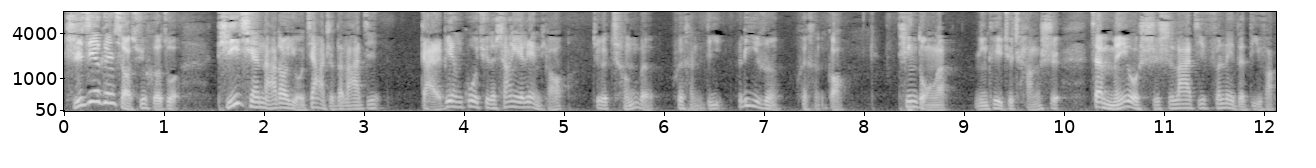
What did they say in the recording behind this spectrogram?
直接跟小区合作，提前拿到有价值的垃圾，改变过去的商业链条，这个成本会很低，利润会很高。听懂了，您可以去尝试，在没有实施垃圾分类的地方，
